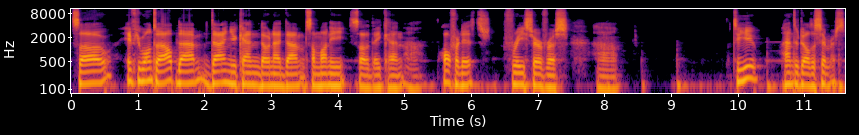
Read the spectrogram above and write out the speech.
So if you want to help them, then you can donate them some money so they can uh, offer this free service uh, to you and to the other simmers.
